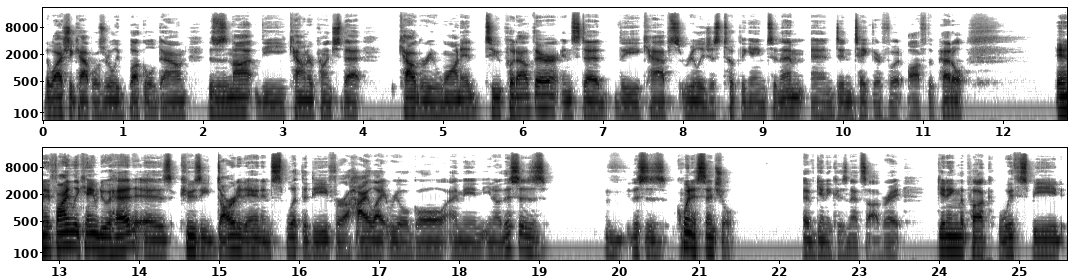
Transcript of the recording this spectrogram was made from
the Washington Capitals really buckled down this was not the counterpunch that Calgary wanted to put out there. Instead, the Caps really just took the game to them and didn't take their foot off the pedal. And it finally came to a head as Kuzi darted in and split the D for a highlight reel goal. I mean, you know, this is this is quintessential Evgeny Kuznetsov, right? Getting the puck with speed,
